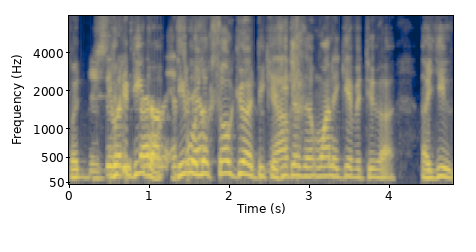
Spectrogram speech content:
But Did you see look what at he said Deebo. Deebo looks so good because he doesn't want to give it to a Aiyuk.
